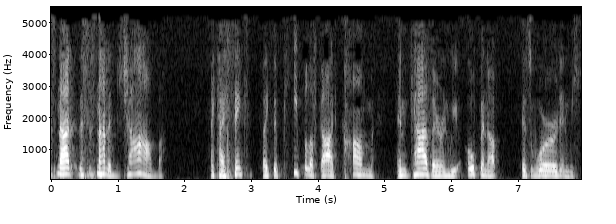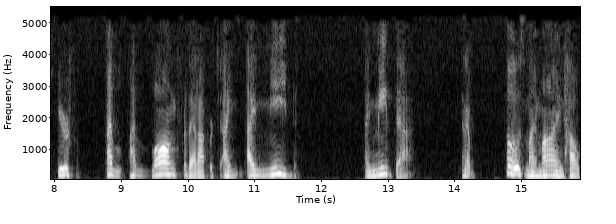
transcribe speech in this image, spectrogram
This is not this is not a job. Like I think like the people of God come and gather and we open up his word and we hear from him. I I long for that opportunity. I I need I need that. And it blows my mind how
